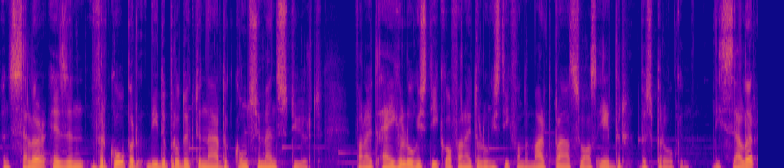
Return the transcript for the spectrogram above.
Een seller is een verkoper die de producten naar de consument stuurt, vanuit eigen logistiek of vanuit de logistiek van de marktplaats, zoals eerder besproken. Die seller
